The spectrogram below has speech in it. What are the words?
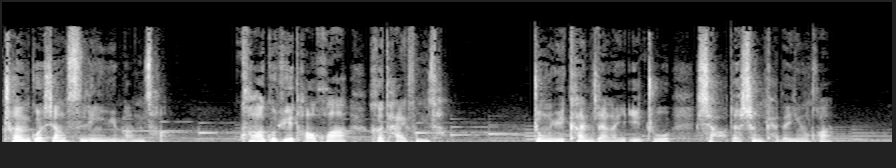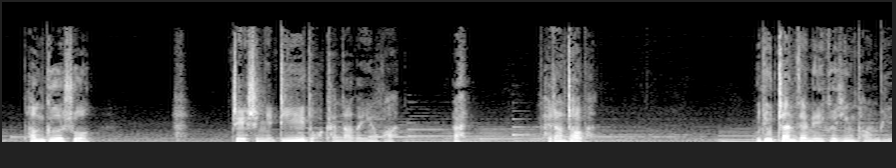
穿过相思林与芒草，跨过玉桃花和台风草，终于看见了一株小的盛开的樱花。堂哥说。这是你第一朵看到的樱花，来，拍张照吧。我就站在那棵樱旁边，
